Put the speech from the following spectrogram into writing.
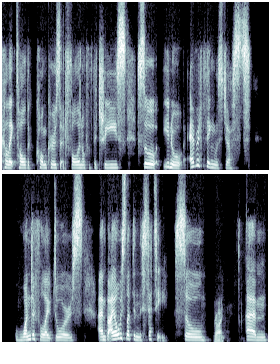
collect all the conkers that had fallen off of the trees. So, you know, everything was just wonderful outdoors. Um, but I always lived in the city. So, right. Um,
